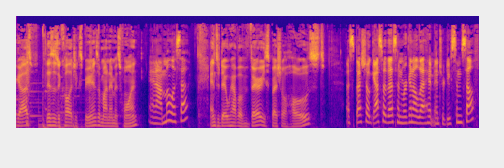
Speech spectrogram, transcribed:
guys. This is the college experience, and my name is Juan. And I'm Melissa, And today we have a very special host. a special guest with us, and we're going to let him introduce himself.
